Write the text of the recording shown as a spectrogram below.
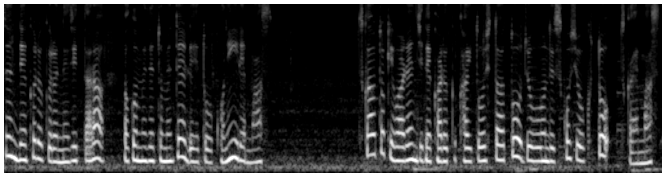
包んでくるくるねじったら輪ゴムで留めて冷凍庫に入れます。使う時はレンジで軽く解凍した後常温で少し置くと使えます。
